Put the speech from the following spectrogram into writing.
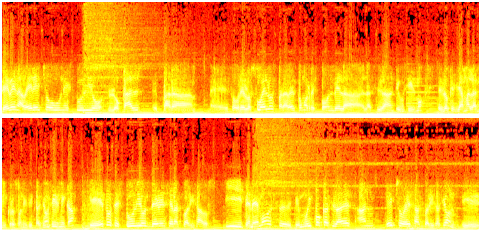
deben haber hecho un estudio local para eh, sobre los suelos para ver cómo responde la, la, ciudad ante un sismo. Es lo que se llama la microzonificación sísmica, que esos estudios deben ser actualizados. Y tenemos eh, que muy pocas ciudades han hecho esa actualización. Y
